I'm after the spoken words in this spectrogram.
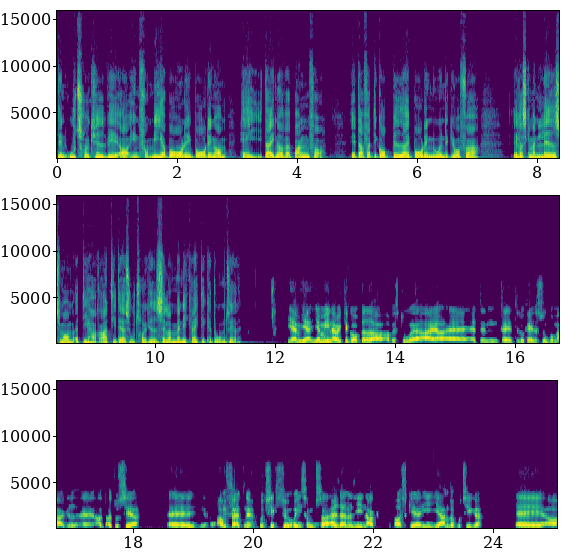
den utryghed ved at informere borgerne i boarding om, hey, der er ikke noget at være bange for. Øh, det går bedre i boarding nu, end det gjorde før. Eller skal man lade som om, at de har ret i deres utryghed, selvom man ikke rigtig kan dokumentere det? Jamen, jeg, jeg mener jo ikke, det går bedre. Og hvis du er ejer af, af den, det, det lokale supermarked, øh, og, og du ser øh, omfattende butikstyveri, som så alt andet lige nok også sker i, i andre butikker, øh, og,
